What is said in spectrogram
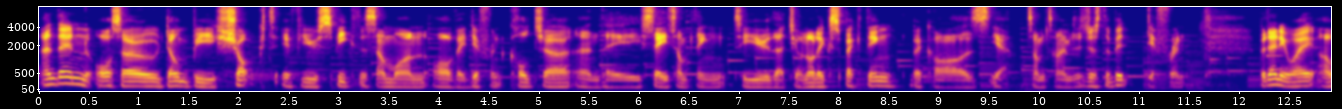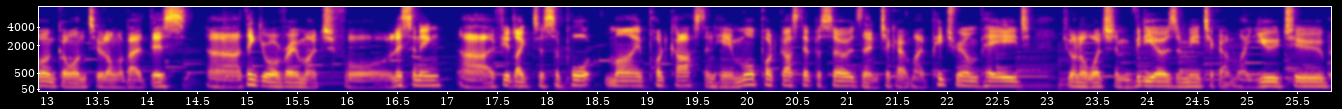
And then also, don't be shocked if you speak to someone of a different culture and they say something to you that you're not expecting because, yeah, sometimes it's just a bit different. But anyway, I won't go on too long about this. Uh, thank you all very much for listening. Uh, if you'd like to support my podcast and hear more podcast episodes, then check out my Patreon page. If you want to watch some videos of me, check out my YouTube.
